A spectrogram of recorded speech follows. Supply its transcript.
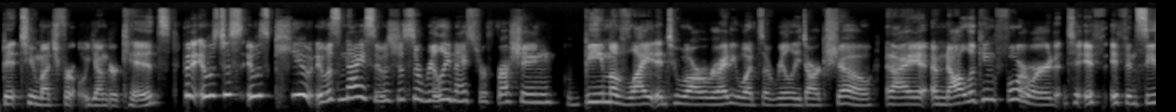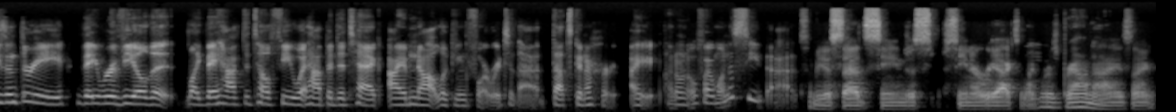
bit too much for younger kids. But it was just, it was cute. It was nice. It was just a really nice, refreshing beam of light into already what's a really dark show. And I am not looking forward to if if in season three they reveal that like they have to tell Fee what happened to Tech. I am not looking forward to that. That's gonna hurt. I I don't know if I want to see that. It's gonna be a sad scene, just seeing her react like, "Where's Brown Eyes?" Like,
